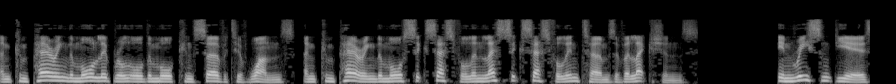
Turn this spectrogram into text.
and comparing the more liberal or the more conservative ones, and comparing the more successful and less successful in terms of elections. In recent years,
